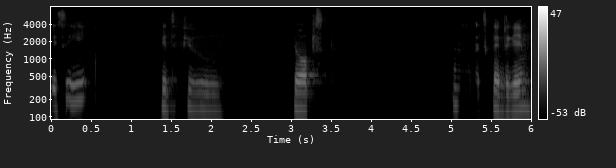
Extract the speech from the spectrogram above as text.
Busy with few jobs. Uh, Let's claim the game.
